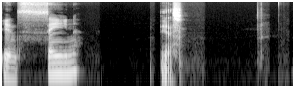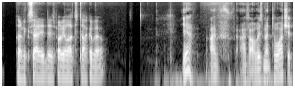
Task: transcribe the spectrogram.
insane, Yes. but I'm excited. There's probably a lot to talk about. Yeah, I've I've always meant to watch it.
